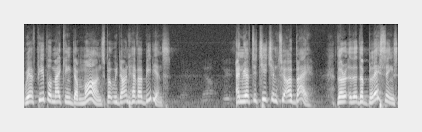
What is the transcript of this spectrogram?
We have people making demands, but we don't have obedience. And we have to teach them to obey. The, the, the, blessings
